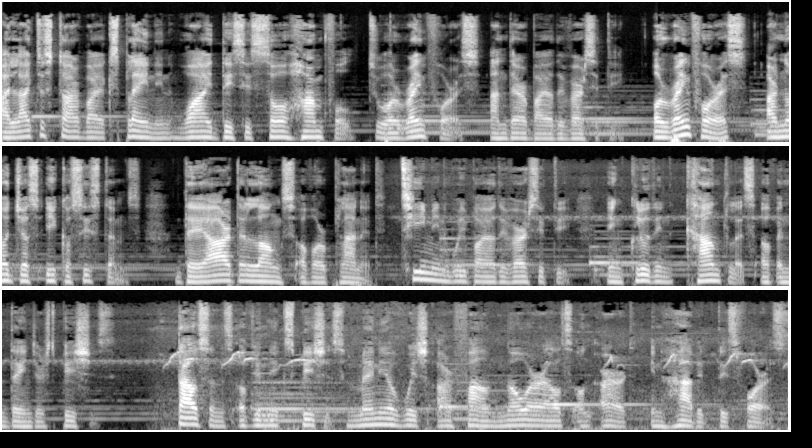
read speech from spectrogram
I like to start by explaining why this is so harmful to our rainforests and their biodiversity. Our rainforests are not just ecosystems, they are the lungs of our planet, teeming with biodiversity, including countless of endangered species. Thousands of unique species, many of which are found nowhere else on Earth, inhabit these forests.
